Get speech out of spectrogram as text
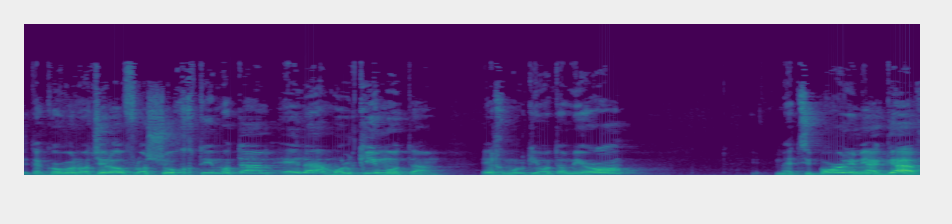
את הקורבנות של העוף לא שוחטים אותם אלא מולקים אותם. איך מולקים אותם מירו? מהציפור ומהגב,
